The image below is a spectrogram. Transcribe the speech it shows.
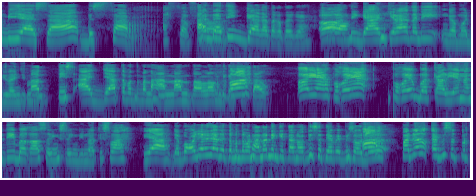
biasa besar. Astagfirullah. Ada tiga kata-katanya. Oh, Tolong tigaan kira tadi nggak mau dilanjutin. notice aja teman-teman Hanan tolong dikasih Oh. tahu. Oh iya, pokoknya pokoknya buat kalian nanti bakal sering-sering di notice lah. Ya, ya pokoknya nanti ada teman-teman Hanan yang kita notice setiap episode. Oh, padahal episode per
